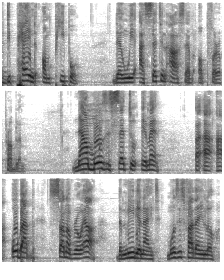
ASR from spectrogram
depend on people, then we are setting ourselves up for a problem. Now Moses said to Amen, uh, uh, uh, Obab, son of Reuel, the Midianite, Moses' father-in-law,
